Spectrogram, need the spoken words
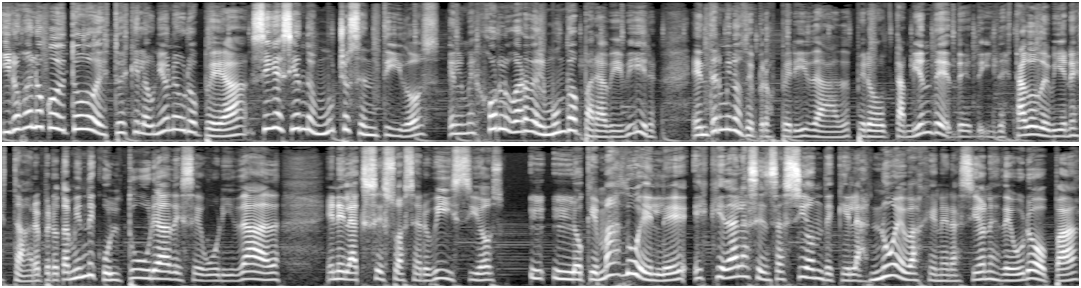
Y lo más loco de todo esto es que la Unión Europea sigue siendo en muchos sentidos el mejor lugar del mundo para vivir, en términos de prosperidad, pero también de, de, de, estado de bienestar, pero también de cultura, de seguridad, en el acceso a servicios. lo que más duele es que da la sensación de que las nuevas generaciones de Europa,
